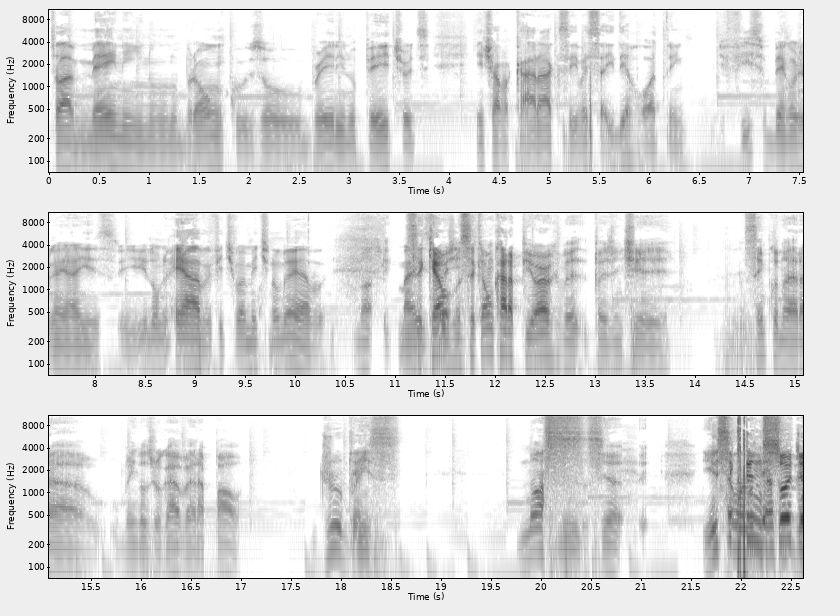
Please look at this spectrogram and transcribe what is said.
sei lá, Manning no, no Broncos ou Brady no Patriots. E a gente falava, caraca, isso aí vai sair derrota, hein? Difícil o Bengals ganhar isso. E não ganhava, efetivamente não ganhava. Mas você, quer, hoje... você quer um cara pior pra gente. Sempre quando era o Bengals jogava era pau? Drew Brees. Nossa senhora. E ele se cansou de.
